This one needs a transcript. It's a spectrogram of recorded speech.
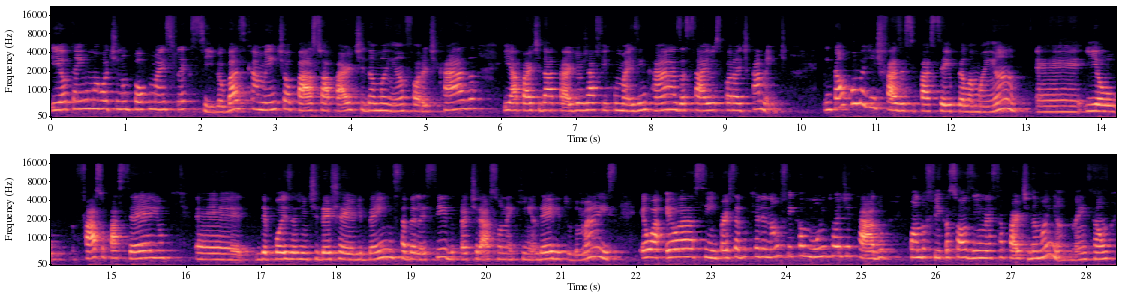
e eu tenho uma rotina um pouco mais flexível. Basicamente, eu passo a parte da manhã fora de casa e a parte da tarde eu já fico mais em casa, saio esporadicamente. Então, como a gente faz esse passeio pela manhã é, e eu faço o passeio, é, depois a gente deixa ele bem estabelecido para tirar a sonequinha dele e tudo mais, eu, eu assim percebo que ele não fica muito agitado quando fica sozinho nessa parte da manhã, né? Então,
